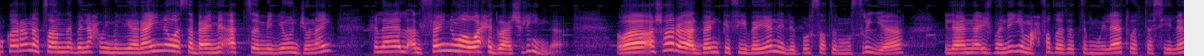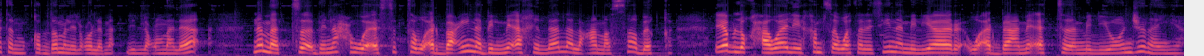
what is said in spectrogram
مقارنة بنحو مليارين و700 مليون جنيه خلال 2021 وأشار البنك في بيان للبورصة المصرية إلى أن إجمالي محفظة التمويلات والتسهيلات المقدمة للعلماء للعملاء نمت بنحو 46% خلال العام السابق. ليبلغ حوالي 35 مليار و400 مليون جنيه.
